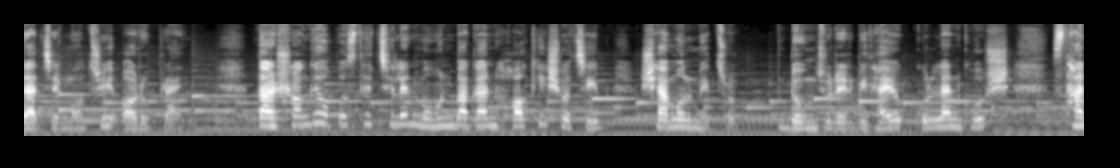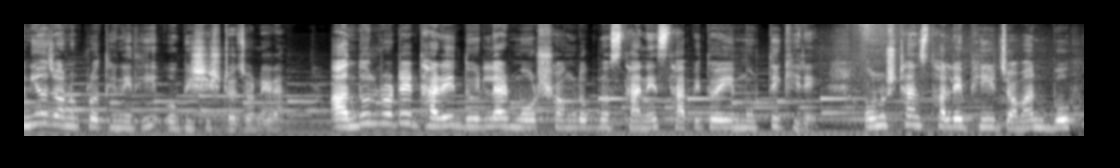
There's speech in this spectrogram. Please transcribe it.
রাজ্যের মন্ত্রী অরূপ রায়। তার সঙ্গে উপস্থিত ছিলেন মোহনবাগান হকি সচিব শ্যামল মিত্র। ডোমজুরের বিধায়ক কল্যাণ ঘোষ, স্থানীয় জনপ্রতিনিধি ও বিশিষ্টজনেরা। আন্দোল রোডের ধারে দুইল্লার মোড় সংলগ্ন স্থানে স্থাপিত এই মূর্তি ঘিরে অনুষ্ঠান স্থলে ভিড় জমান বহু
